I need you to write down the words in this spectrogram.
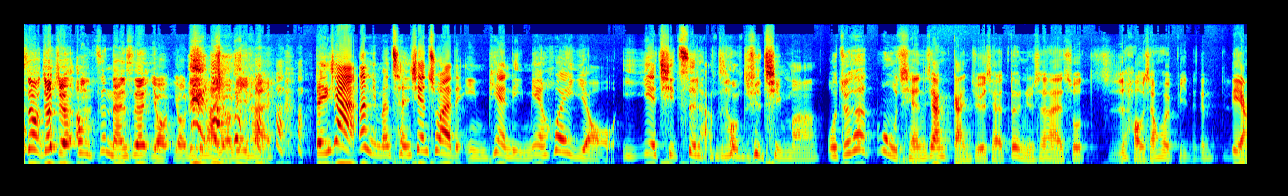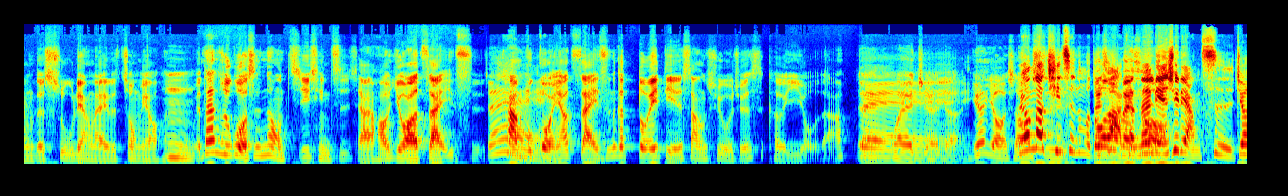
所以我就觉得哦，这男生有有厉害，有厉害。等一下，那你们呈现出来的影片里面会有一夜七次郎这种剧情吗？我觉得目前这样感觉起来，对女生来说，值好像会比那个量的数量来的重要很多。嗯、但如果是那种激情之下，然后又要再一次，对看不过瘾要再一次，那个堆叠上去，我觉得是可以有的、啊。对，我也觉得，因为有时候不用到七次那么多啦，可能连续两次就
